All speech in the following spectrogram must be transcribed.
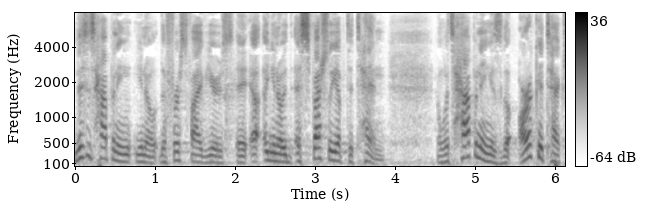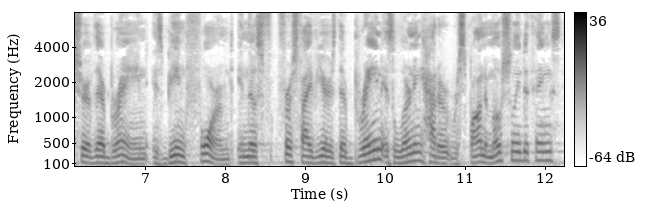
And this is happening, you know, the first five years, uh, uh you know, especially up to 10. And what's happening is the architecture of their brain is being formed in those first five years. Their brain is learning how to respond emotionally to things,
